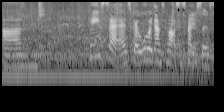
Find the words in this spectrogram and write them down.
And he said go all the way down to Marks and Spencer's.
